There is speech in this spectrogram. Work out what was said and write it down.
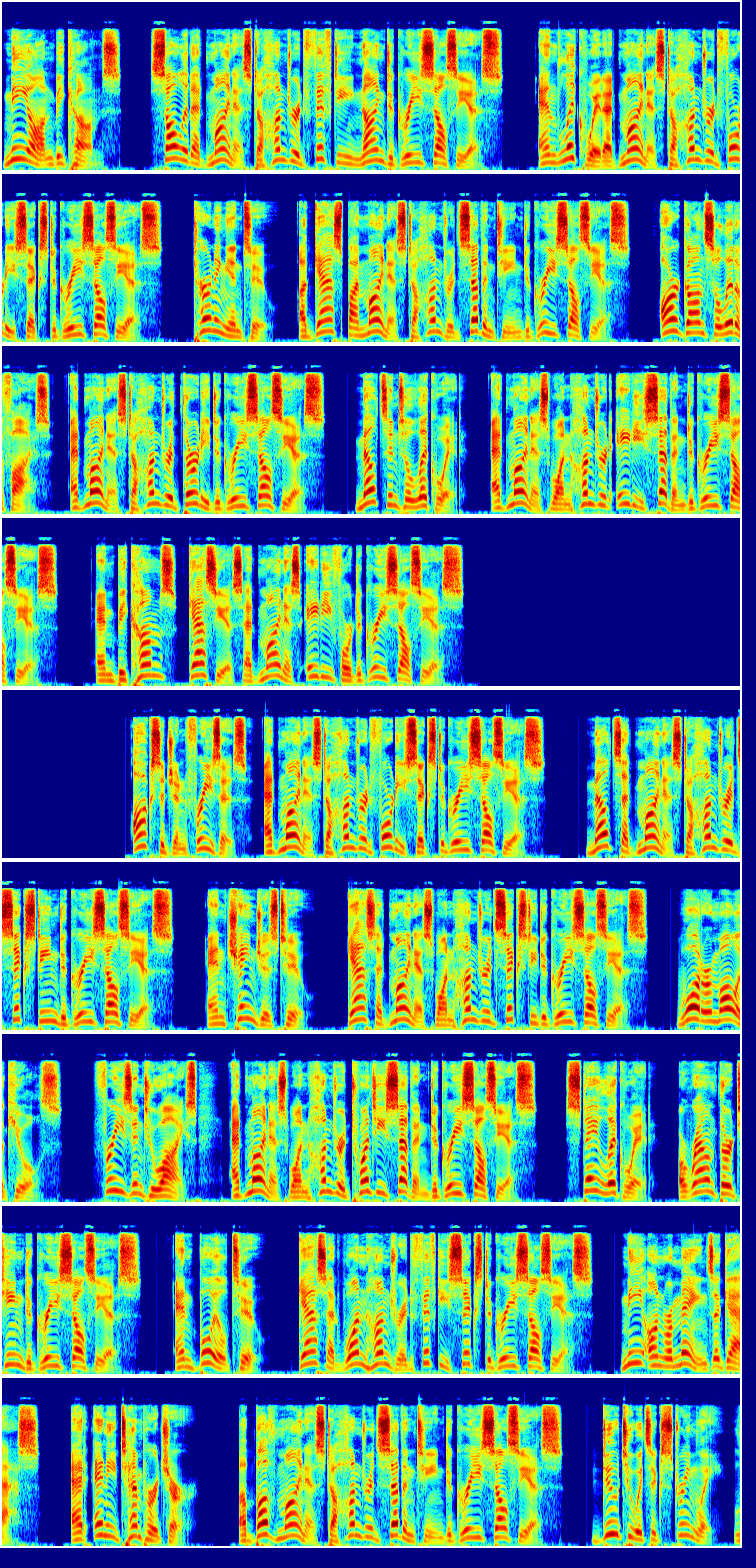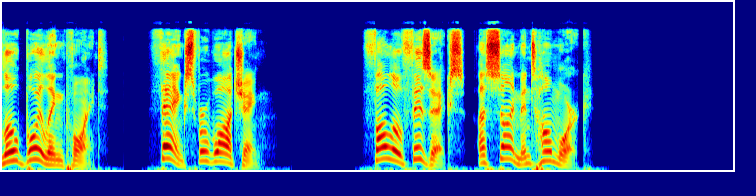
Neon becomes solid at minus 159 degrees Celsius and liquid at minus 146 degrees Celsius, turning into a gas by minus 117 degrees Celsius. Argon solidifies at minus 130 degrees Celsius, melts into liquid at minus 187 degrees Celsius, and becomes gaseous at minus 84 degrees Celsius. Oxygen freezes at minus 146 degrees Celsius, melts at minus 116 degrees Celsius, and changes to gas at minus 160 degrees Celsius. Water molecules freeze into ice at minus 127 degrees Celsius, stay liquid around 13 degrees Celsius, and boil to gas at 156 degrees Celsius. Neon remains a gas at any temperature above minus 117 degrees Celsius due to its extremely low boiling point. Thanks for watching. Follow physics assignment homework.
